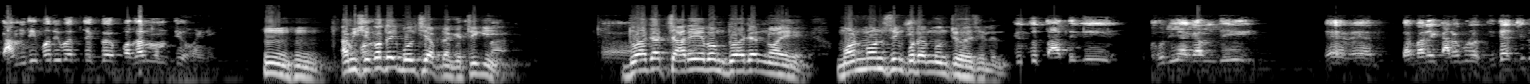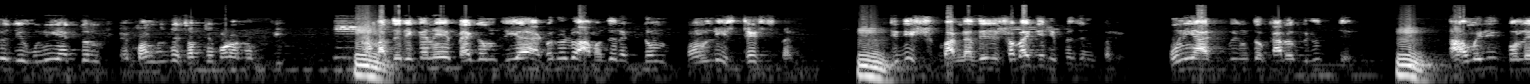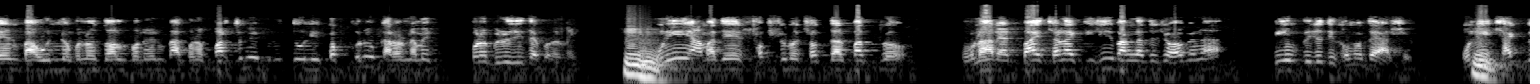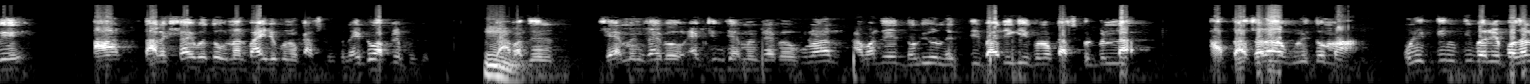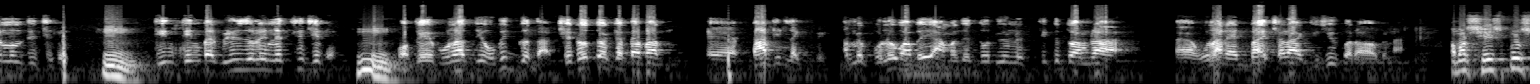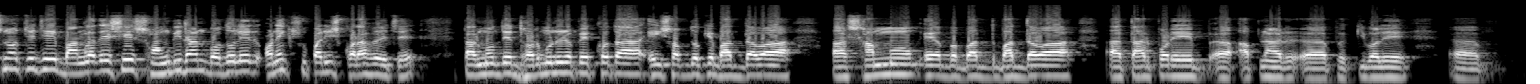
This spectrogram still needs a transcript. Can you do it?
গান্ধী পরিবার থেকে প্রধানমন্ত্রী হয়নি? হুম হুম। আমি সে কথাই বলছি আপনাকে ঠিকই। দু হাজার চারে এবং দু হাজার নয়ে মনমোহন সিং প্রধানমন্ত্রী হয়েছিলেন। কিন্তু তাতে কি সোনিয়া গান্ধী ব্যাপারে কারও কোনো দ্বিধা ছিল যে উনি একজন কংগ্রেসের সবচেয়ে বড় নেত্রী? আমাদের এখানে বেগম জিয়া এখন হলো আমাদের একদম অনলি স্টেটসম্যান হুম। তিনি বাংলাদেশের সবাইকে রিপ্রেজেন্ট করে উনি আজ পর্যন্ত কারও বিরুদ্ধে আওয়ামী লীগ বলেন বা অন্য কোনো দল বলেন বা কোনো পার্সনের বিরুদ্ধে উনি কখনো কারোর নামে কোনো বিরোধিতা করে নাই। উনি আমাদের সবসময় শ্রদ্ধার পাত্র। ওনার অ্যাডভাইস ছাড়া কিছুই বাংলাদেশে হবে না। বিএনপি যদি ক্ষমতায় আসে উনি থাকবে আর তারেক সাহেব তো ওনার বাইরে কোনো কাজ করবে না এটাও আপনি বুঝেন। হুম। আমাদের চেয়ারম্যান সাহেব অ্যাক্টিং চেয়ারম্যান সাহেব ওনার আমাদের দলীয় নেত্রীর বাইরে গিয়ে কোনো কাজ করবেন না। আর তাছাড়া উনি তো মা। উনি তিন তিনবারের প্রধানমন্ত্রী ছিলেন। তিন তিনবার বিরোধী দলের নেত্রী ছিলেন। অতএব ওনার যে অভিজ্ঞতা সেটাও তো একটা ব্যাপার পার্টির লাগবে। আমরা কোনোভাবেই আমাদের দলীয় নেত্রীকে তো আমরা ওনার অ্যাডভাইস ছাড়া কিছুই করা হবে না। আমার শেষ প্রশ্ন হচ্ছে যে বাংলাদেশে সংবিধান বদলের অনেক সুপারিশ করা হয়েছে। তার মধ্যে ধর্মনিরপেক্ষতা এই শব্দকে বাদ দেওয়া সাম্য বাদ দেওয়া তারপরে আপনার কি বলে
